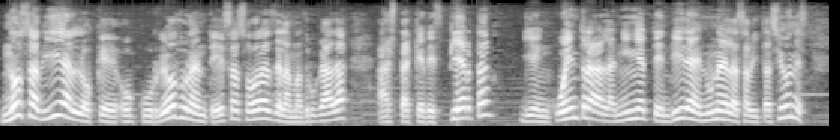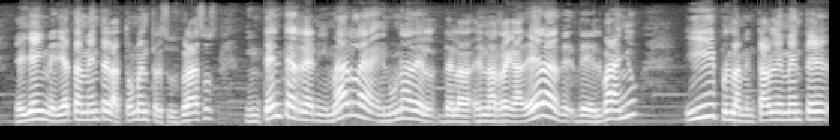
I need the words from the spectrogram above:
No sabía lo que ocurrió durante esas horas de la madrugada hasta que despierta y encuentra a la niña tendida en una de las habitaciones. Ella inmediatamente la toma entre sus brazos, intenta reanimarla en, una de, la, en la regadera del baño y pues lamentablemente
